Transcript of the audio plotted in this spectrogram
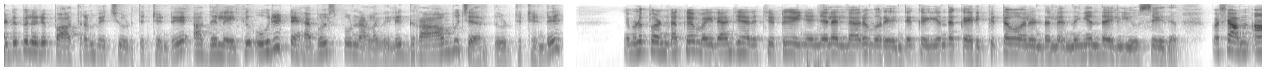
അടുപ്പിലൊരു പാത്രം വെച്ച് കൊടുത്തിട്ടുണ്ട്. അതിലേക്ക് ഒരു ടേബിൾ സ്പൂൺ അളവിൽ ഗ്രാമ്പു ചേർത്ത് കൊടുത്തിട്ടുണ്ട്. നമ്മൾ പണ്ടൊക്കെ മൈലാഞ്ചി അരച്ചിട്ട് കഴിഞ്ഞ് കഴിഞ്ഞാൽ എല്ലാവരും പറയും എന്റെ കൈ എന്താ കരിക്കിട്ട പോലെ ഉണ്ടല്ലോ എന്ന് നീ എന്തായാലും യൂസ് ചെയ്തത് പക്ഷേ ആ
